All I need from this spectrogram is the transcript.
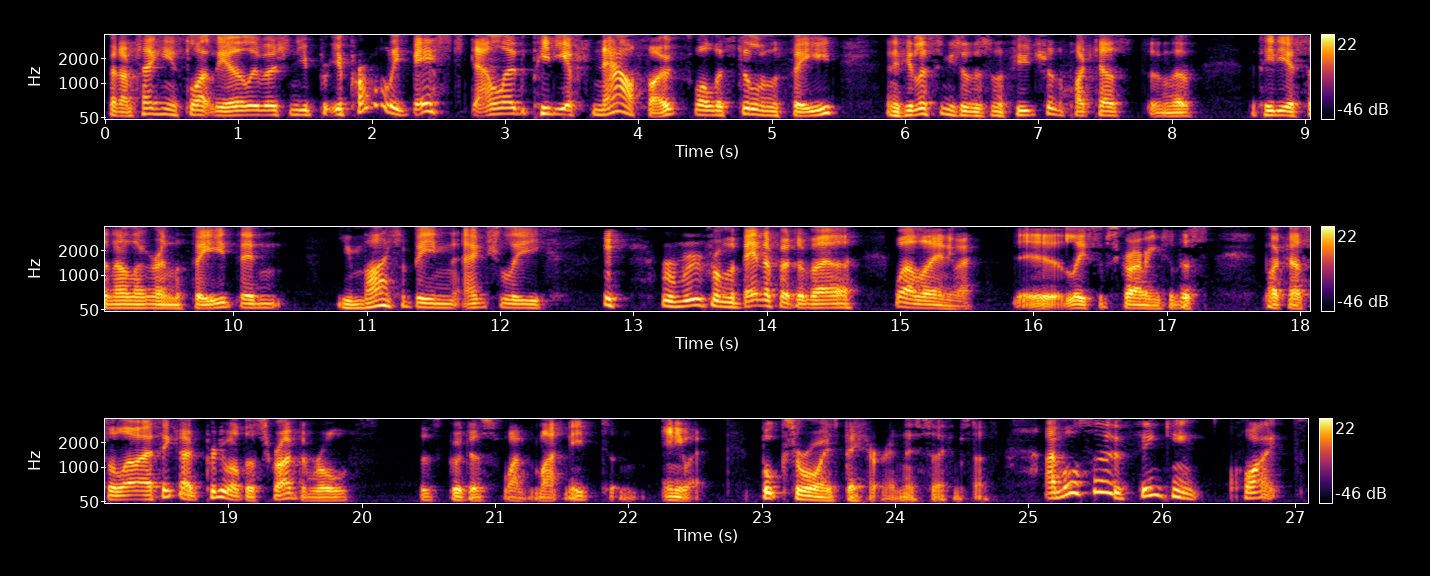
But I'm taking a slightly early version. You're probably best download the PDFs now, folks, while they're still in the feed. And if you're listening to this in the future, the podcast and the, the PDFs are no longer in the feed, then you might have been actually removed from the benefit of a, well, anyway, at least subscribing to this podcast. Although I think I pretty well described the rules as good as one might need to. Anyway, books are always better in this circumstance. I'm also thinking quite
